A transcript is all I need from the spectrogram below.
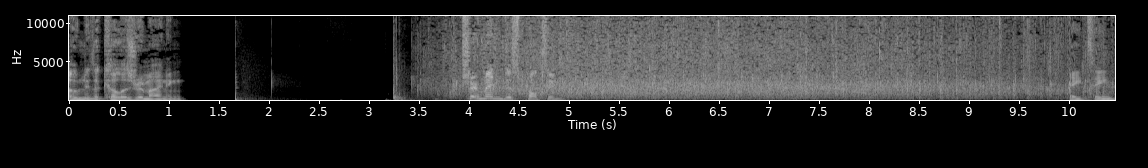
Only the colours remaining. Tremendous potting. Eighteen.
